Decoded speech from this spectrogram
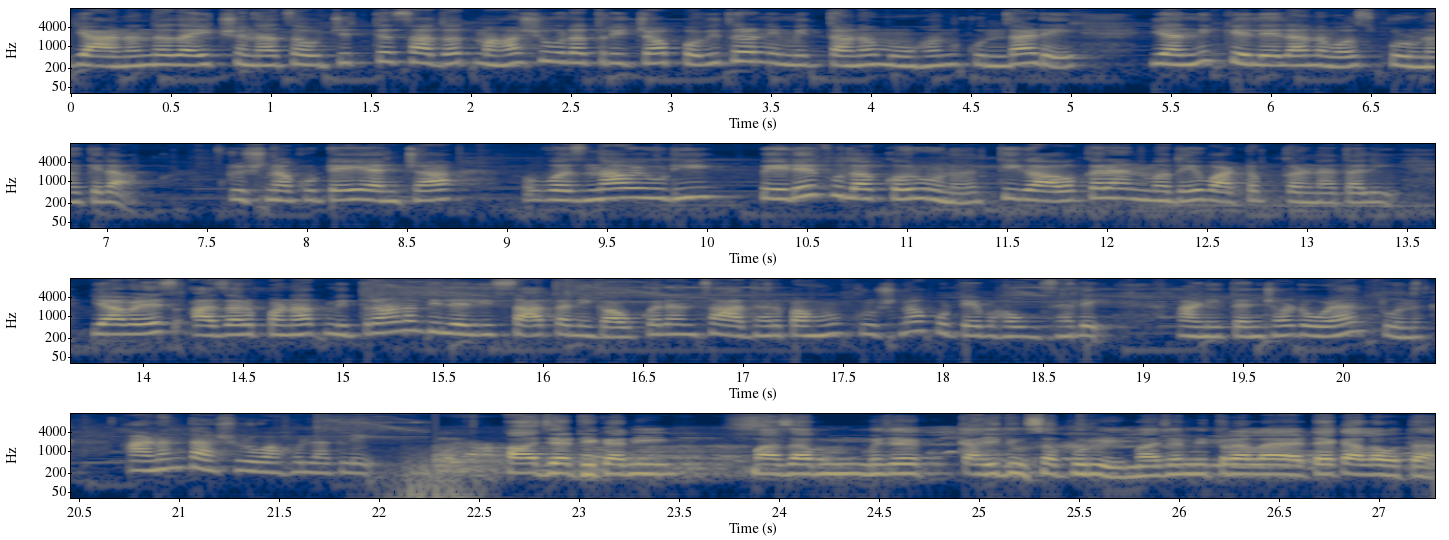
या आनंददायी क्षणाचं औचित्य साधत महाशिवरात्रीच्या पवित्र निमित्तानं मोहन कुंदाडे यांनी केलेला नवस पूर्ण केला. कृष्णा कुटे यांच्या वजनाएवढी पेढे फुला करून ती गावकऱ्यांमध्ये वाटप करण्यात आली. यावेळेस आजारपणात मित्रानं दिलेली साथ आणि गावकऱ्यांचा आधार पाहून कृष्णा कुटे भाऊक झाले आणि त्यांच्या डोळ्यांतून आनंद अश्रू वाहू लागले. आज या ठिकाणी माझा म्हणजे काही दिवसापूर्वी माझ्या मित्राला अटॅक आला होता.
